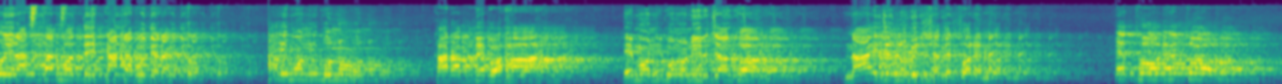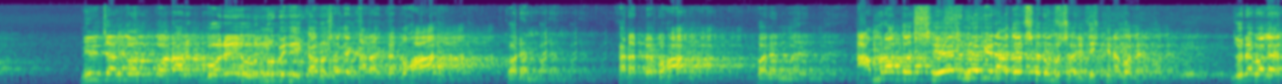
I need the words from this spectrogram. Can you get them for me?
ওই রাস্তার মধ্যে কাঁটা বুঁধে রাখত। এমন কোনো খারাপ ব্যবহার, এমন কোনো নির্যাতন নাই যে নবীর সাথে করে নাই। এত এত নির্যাতন করার পরেও নবীজি কারোর সাথে খারাপ ব্যবহার করেন নাই। খারাপ ব্যবহার করেন নাই। আমরা তো সেই নবীর আদর্শের অনুসারী, ঠিক কিনা বলেন? জুড়ে বলেন,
